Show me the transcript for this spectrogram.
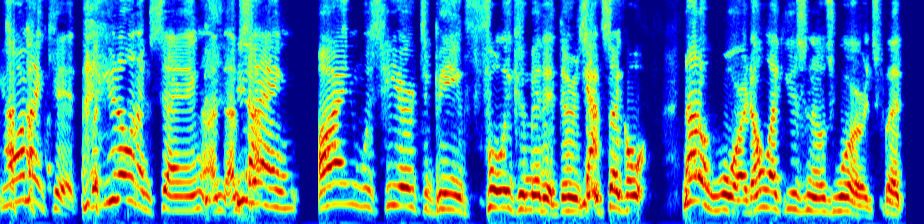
You are my kid. But you know what I'm saying? I'm, I'm Yeah. saying I was here to be fully committed. There's Yeah. it's like a not a war. I don't like using those words, but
